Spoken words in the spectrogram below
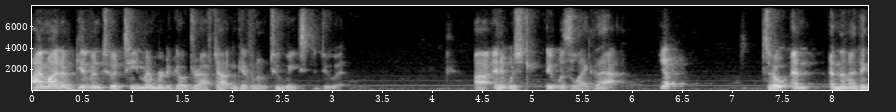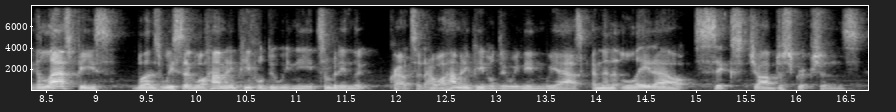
I might have given to a team member to go draft out and given them two weeks to do it. Uh, and it was it was like that. Yep. So and and then I think the last piece was we said, well, how many people do we need? Somebody in the crowd said, well, how many people do we need? And we asked, and then it laid out six job descriptions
